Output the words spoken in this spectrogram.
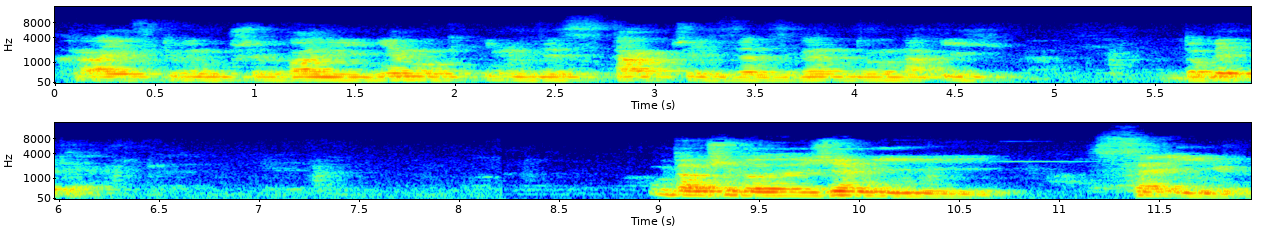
Kraj, w którym przebywali, nie mógł im wystarczyć ze względu na ich dobytek. Udał się do ziemi Seir.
